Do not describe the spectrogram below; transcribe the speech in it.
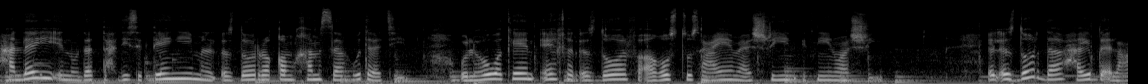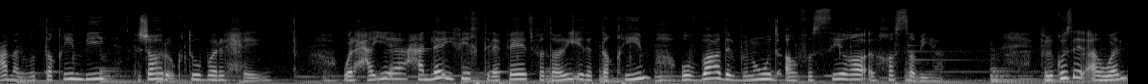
هنلاقي إنه ده التحديث التاني من الإصدار رقم خمسة وتلاتين واللي هو كان آخر إصدار في أغسطس عام عشرين اتنين وعشرين. الإصدار ده هيبدأ العمل والتقييم بيه في شهر أكتوبر الحالي والحقيقة هنلاقي فيه اختلافات في طريقة التقييم وفي بعض البنود أو في الصيغة الخاصة بيها. في الجزء الأول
